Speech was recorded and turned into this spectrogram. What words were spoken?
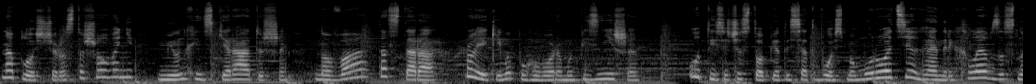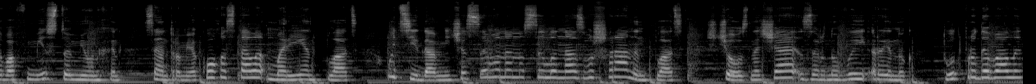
На площі розташовані мюнхенські ратуші, нова та стара, про які ми поговоримо пізніше. У 1158 році Генріх Лев заснував місто Мюнхен, центром якого стала Марієнплац. У ці давні часи вона носила назву Шраненплац, що означає зерновий ринок. Тут продавали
